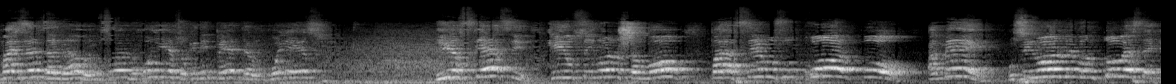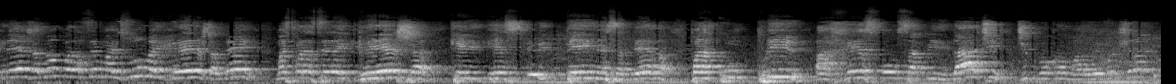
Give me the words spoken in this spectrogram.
Mas antes, não, eu não, sou, eu não conheço, eu que nem Pedro, eu não conheço. E esquece que o Senhor nos chamou para sermos um corpo. Amém? O Senhor levantou essa igreja não para ser mais uma igreja, amém? Mas para ser a igreja que Ele tem nessa terra para cumprir a responsabilidade de proclamar o Evangelho.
